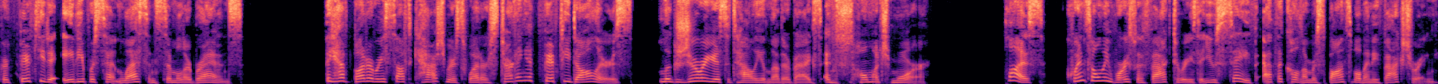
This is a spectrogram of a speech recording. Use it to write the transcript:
for 50 to 80% less than similar brands. They have buttery soft cashmere sweaters starting at $50, luxurious Italian leather bags, and so much more. Plus, Quince only works with factories that use safe, ethical, and responsible manufacturing.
